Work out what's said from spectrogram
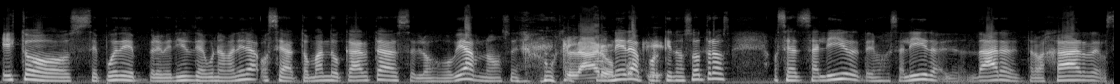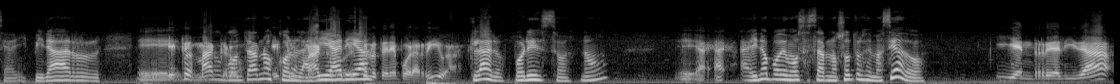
¿Esto se puede prevenir de alguna manera? O sea, tomando cartas los gobiernos de alguna manera, porque... nosotros, o sea, salir, tenemos que salir, andar, trabajar, o sea, inspirar. Eh, Esto es macro. Encontrarnos con la diaria. Esto lo tenés por arriba. Claro, por eso, ¿no? Eh, ahí no podemos hacer nosotros demasiado. Y en realidad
